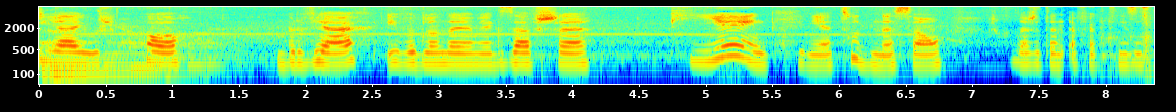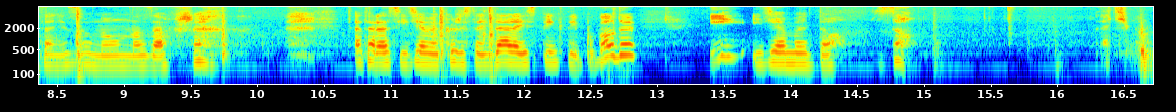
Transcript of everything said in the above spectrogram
Ja już po brwiach i wyglądają jak zawsze pięknie, cudne są. Szkoda, że ten efekt nie zostanie ze mną na zawsze. A teraz idziemy korzystać dalej z pięknej pogody i idziemy do zoo. Lecimy.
